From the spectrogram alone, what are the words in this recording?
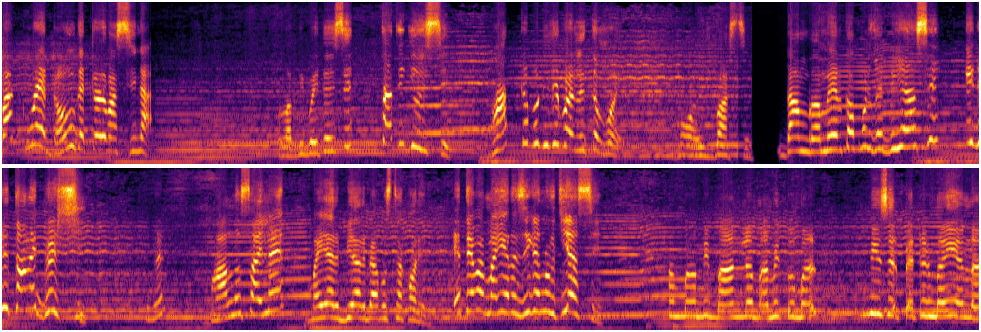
বাকুয়ে পারছি না। ওলা বিবাহিত হয়েছে তাতে কি হয়েছে ভাত কাপড় দিতে পারলে তো হয়। বয়স বাড়ছে কাপড় যে বিয়ে আছে এটা তো অনেক বেশি ভালো চাইলে মাইয়ার বিয়ার ব্যবস্থা করে এতে আবার মাইয়ার জিজ্ঞানোর কি আছে? আম্মা আমি মানলাম আমি তোমার নিজের পেটের মাইয়া না।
